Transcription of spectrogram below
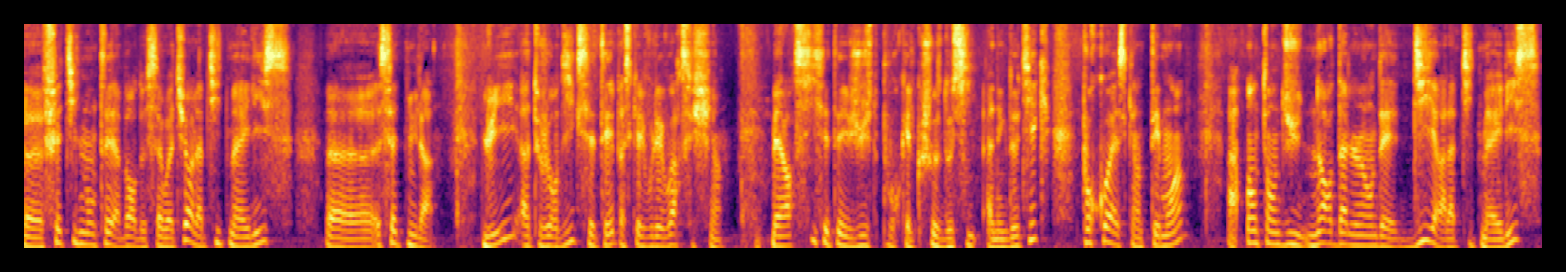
euh, fait-il monter à bord de sa voiture la petite Maëlys euh, cette nuit-là? Lui a toujours dit que c'était parce qu'elle voulait voir ses chiens. Mais alors si c'était juste pour quelque chose d'aussi anecdotique, pourquoi est-ce qu'un témoin a entendu Nordal Landais dire à la petite Maëlys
